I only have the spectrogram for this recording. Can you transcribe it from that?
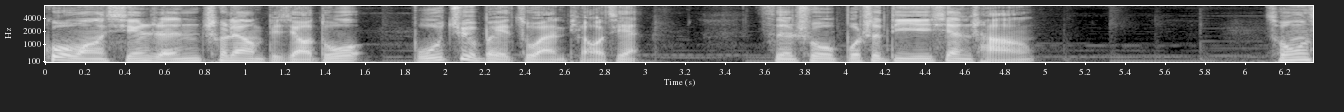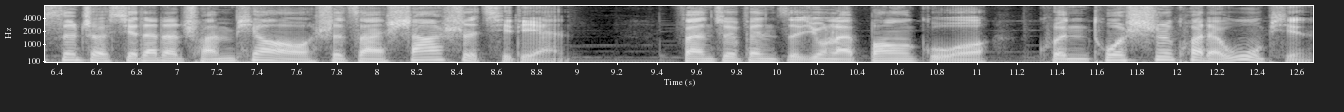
过往行人车辆比较多，不具备作案条件。此处不是第一现场。从死者携带的船票是在沙市起点，犯罪分子用来包裹、捆脱尸块的物品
